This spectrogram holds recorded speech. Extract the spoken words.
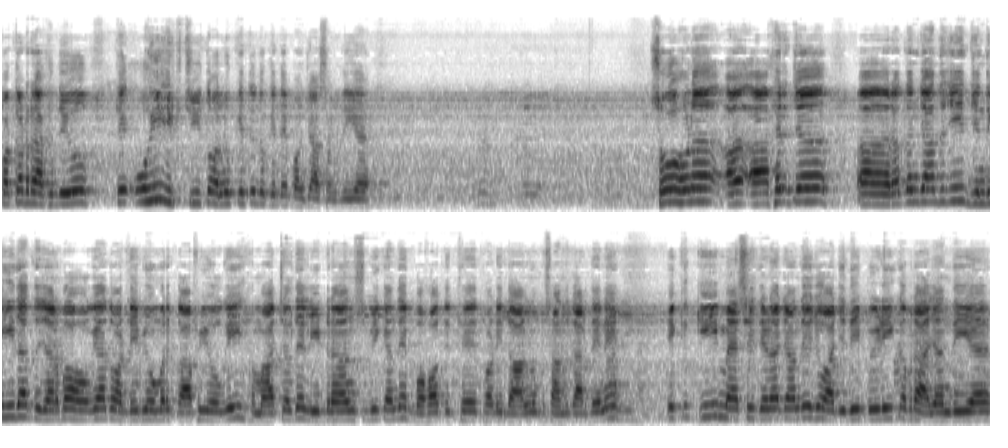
ਪਕੜ ਰੱਖਦੇ ਹੋ, ਤੇ ਉਹੀ ਇੱਕ ਚੀਜ਼ ਤੁਹਾਨੂੰ ਕਿਤੇ ਤੋਂ ਕਿਤੇ ਪਹੁੰਚਾ ਸਕਦੀ ਹੈ। ਸੋ ਹੁਣ ਆਖਿਰ ਚ ਰਤਨ ਚੰਦ ਜੀ, ਜ਼ਿੰਦਗੀ ਦਾ ਤਜਰਬਾ ਹੋ ਗਿਆ, ਤੁਹਾਡੀ ਵੀ ਉਮਰ ਕਾਫੀ ਹੋ ਗਈ। ਹਿਮਾਚਲ ਦੇ ਲੀਡਰਾਂਸ ਵੀ ਕਹਿੰਦੇ ਬਹੁਤ ਇੱਥੇ ਤੁਹਾਡੀ ਦਾਲ ਨੂੰ ਪਸੰਦ ਕਰਦੇ ਨੇ। ਇੱਕ ਕੀ ਮੈਸੇਜ ਦੇਣਾ ਚਾਹੁੰਦੇ ਹੋ ਜੋ ਅੱਜ ਦੀ ਪੀੜ੍ਹੀ ਘਬਰਾ ਜਾਂਦੀ ਹੈ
